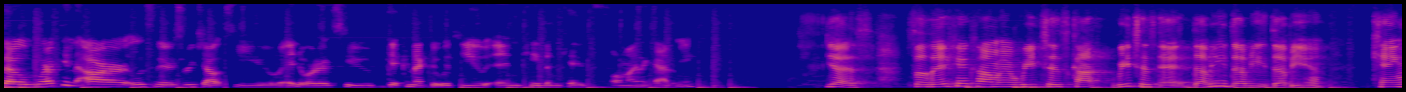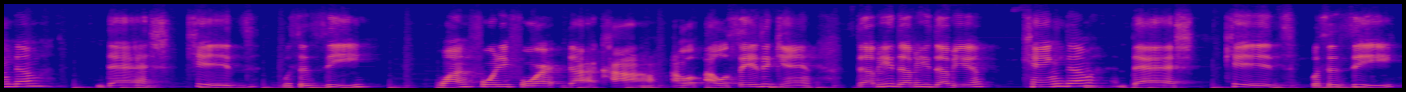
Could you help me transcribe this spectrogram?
So, where can our listeners reach out to you in order to get connected with you in Kingdom Kidz Online Academy? Yes, so they can come and reach us reach us at www.kingdom-kids with a Z 144.com. I will I will say it again. www.kingdom-kids with a Z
